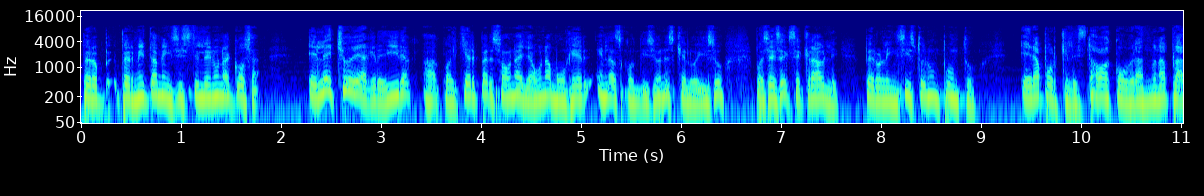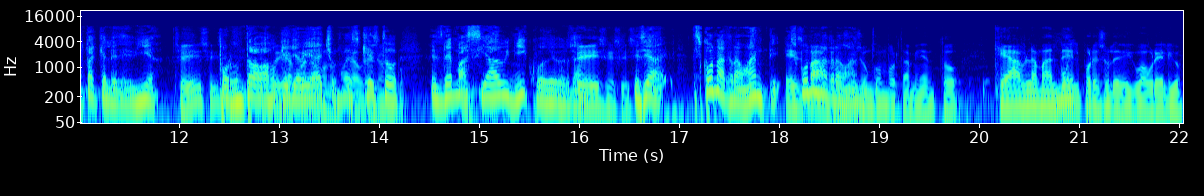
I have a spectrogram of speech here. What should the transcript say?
pero permítame insistirle en una cosa. el hecho de agredir a, a cualquier persona y a una mujer en las condiciones que lo hizo, pues es execrable. Pero le insisto en un punto, era porque le estaba cobrando una plata que le debía Sí, sí, por un sí, trabajo que ella había hecho. No, es que esto es demasiado inicuo, de verdad. O sea, es con agravante, es, es con bajo, agravante. es un comportamiento que habla mal de él, por eso le digo a Aurelio,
